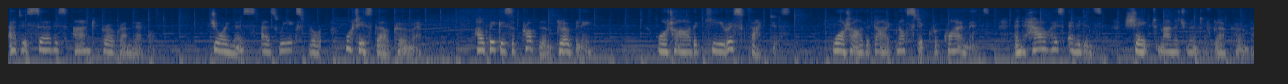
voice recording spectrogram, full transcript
at a service and program level. Join us as we explore what is glaucoma, how big is the problem globally, what are the key risk factors, what are the diagnostic requirements, and how has evidence shaped management of glaucoma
